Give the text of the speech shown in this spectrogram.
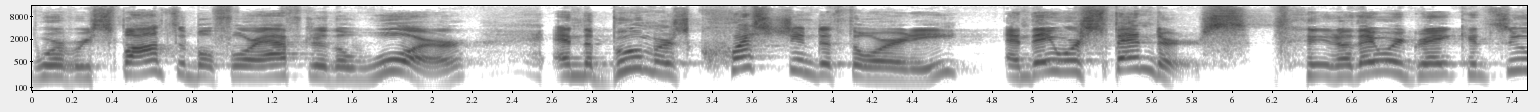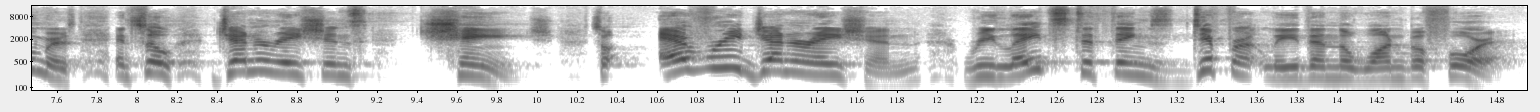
were responsible for after the war. And the boomers questioned authority and they were spenders. you know, they were great consumers. And so generations change. So every generation relates to things differently than the one before it.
